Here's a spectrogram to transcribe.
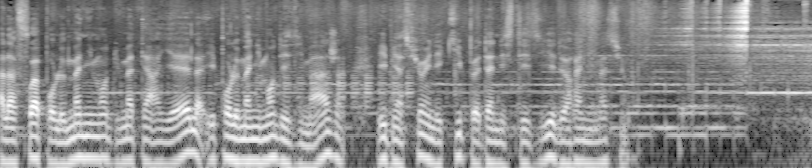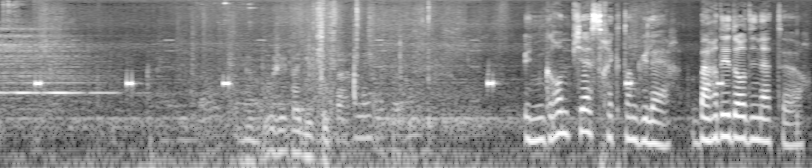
à la fois pour le maniement du matériel et pour le maniement des images, et bien sûr une équipe d'anesthésie et de réanimation. Ne bougez pas du tout. Une grande pièce rectangulaire, bardée d'ordinateurs,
